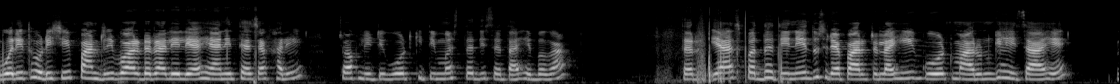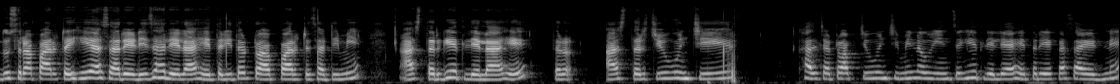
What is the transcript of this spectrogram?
वरी थोडीशी पांढरी बॉर्डर आलेली आहे आणि त्याच्याखाली चॉकलेटी गोट किती मस्त दिसत आहे बघा. तर याच पद्धतीने दुसऱ्या पार्टलाही गोट मारून घ्यायचा आहे. दुसरा पार्टही असा रेडी झालेला आहे. तर इथं टॉप पार्टसाठी मी आस्तर घेतलेला आहे. तर आस्तरची उंची खालच्या टॉपची उंची मी नऊ इंच घेतलेली आहे. तर एका साईडने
